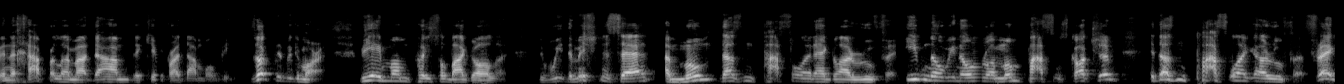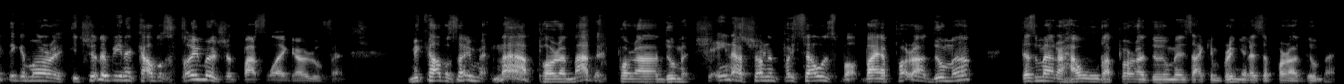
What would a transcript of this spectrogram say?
L'kshiyase kain v'nechaper lamadam the kippur adam will be. Zok the Gemara. V'yei mum poisel bagola. We, the Mishnah said a mum doesn't passel an egla rufa. Even though we know a mum passels kotchim, it doesn't passel egla rufa. Frank the Gemara, it should have been a kalvach should passel egla rufa. Mikal v'chayim, ma pora madach pora aduma, she'ein ashonim poiselis bo. By a pora aduma, doesn't matter how old a pora aduma is, I can bring it as a pora aduma.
